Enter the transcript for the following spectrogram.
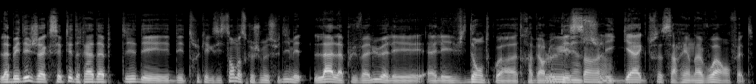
la BD j'ai accepté de réadapter des, des trucs existants parce que je me suis dit mais là la plus value elle est elle est évidente quoi à travers le Oui, dessin les gags tout ça ça a rien à voir en fait.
